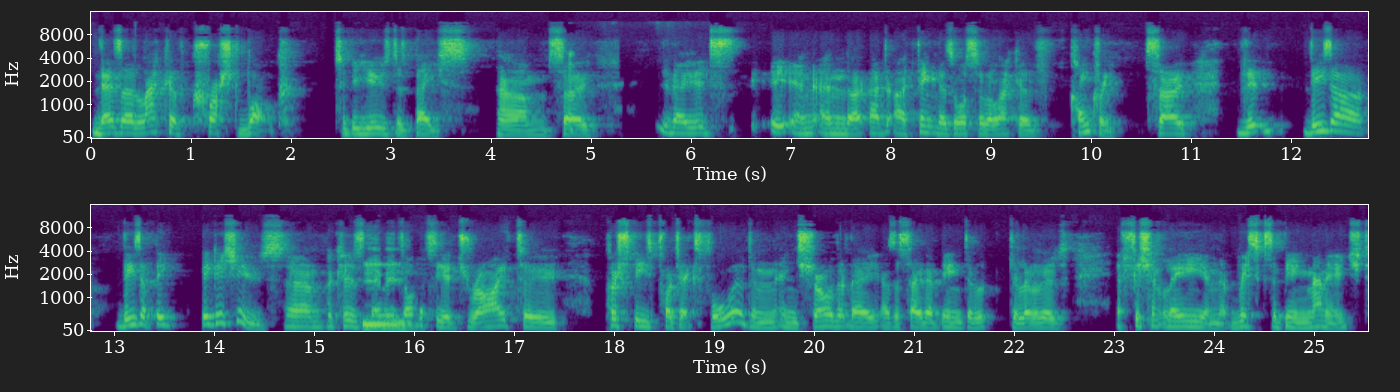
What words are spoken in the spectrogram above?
there's a lack of crushed rock to be used as base. Um, so you know, it's it, and and I, I, think there's also a lack of concrete. So the, these are these are big big issues um, because mm. there is mm. obviously a drive to push these projects forward and ensure that they, as I say, they're being de- delivered efficiently and that risks are being managed.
